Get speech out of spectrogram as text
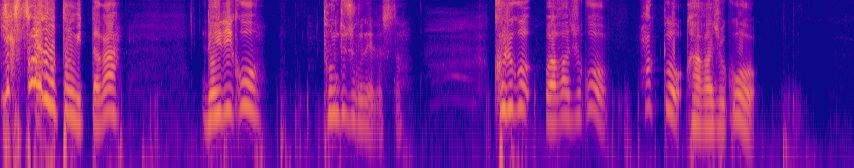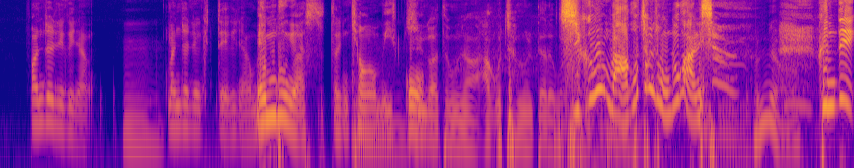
익소리도 못하고 있다가 내리고 돈도 주고 내렸어. 그리고 와가지고 학교 가가지고 완전히 그냥 음. 완전히 그때 그냥 멘붕이 왔었던 경험이 음, 있고 지금 같으면 그냥 아구창을 때려버려. 지금은 마구창 정도가 아니죠. 그럼요. 근데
